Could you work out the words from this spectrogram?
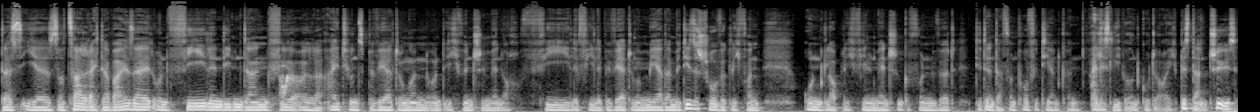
dass ihr so zahlreich dabei seid und vielen lieben Dank für eure iTunes-Bewertungen und ich wünsche mir noch viele, viele Bewertungen mehr, damit diese Show wirklich von unglaublich vielen Menschen gefunden wird, die dann davon profitieren können. Alles Liebe und Gute euch. Bis dann. Tschüss.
